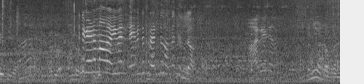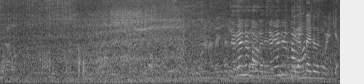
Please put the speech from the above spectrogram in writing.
അതിന്റെ എന്റെ വേണമാവ ഇവൻ ഇവന്റെ ഫ്രണ്ട് വന്നിട്ടില്ല. രണ്ടായിട്ട് അങ്ങ് ഓടിക്കാം.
